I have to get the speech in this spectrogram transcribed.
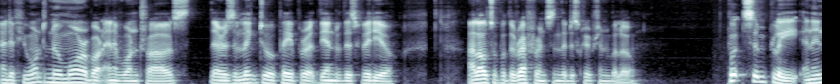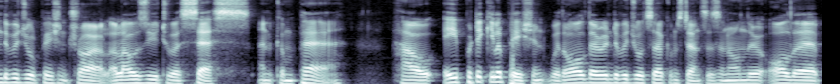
And if you want to know more about N of 1 trials, there is a link to a paper at the end of this video. I'll also put the reference in the description below. Put simply, an individual patient trial allows you to assess and compare how a particular patient with all their individual circumstances and on their all their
